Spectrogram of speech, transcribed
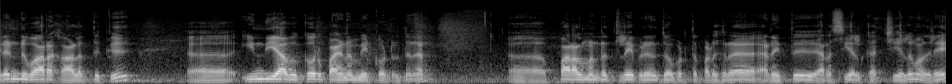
இரண்டு வார காலத்துக்கு இந்தியாவுக்கு ஒரு பயணம் மேற்கொண்டிருந்தனர். பாராளுமன்றத்திலே பிரதிநிதித்துவப்படுத்தப்படுகிற அனைத்து அரசியல் கட்சிகளும் அதிலே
